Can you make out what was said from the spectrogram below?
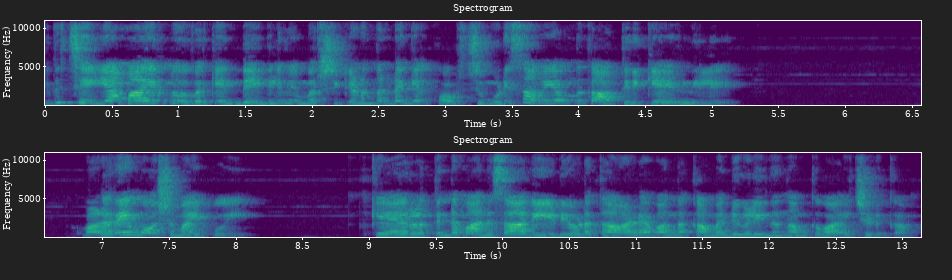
ഇത് ചെയ്യാമായിരുന്നു. ഇവർക്ക് എന്തെങ്കിലും വിമർശിക്കണം എന്നുണ്ടെങ്കിൽ കുറച്ചും കൂടി സമയം ഒന്ന് കാത്തിരിക്കായിരുന്നില്ലേ? വളരെ മോശമായി പോയി കേരളത്തിന്റെ മനസ്സ് ആ വീഡിയോയുടെ താഴെ വന്ന കമന്റുകളിൽ നിന്ന് നമുക്ക് വായിച്ചെടുക്കാം.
